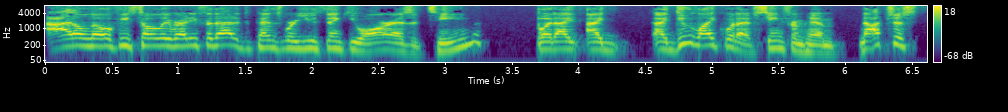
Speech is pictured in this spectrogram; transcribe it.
I don't know if he's totally ready for that. It depends where you think you are as a team, but I, I, I do like what I've seen from him. Not just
